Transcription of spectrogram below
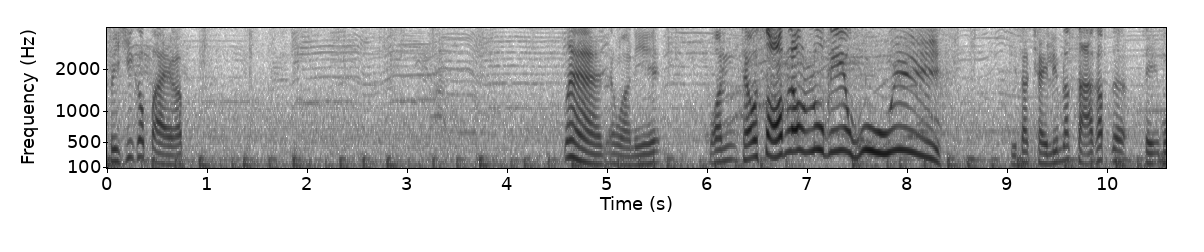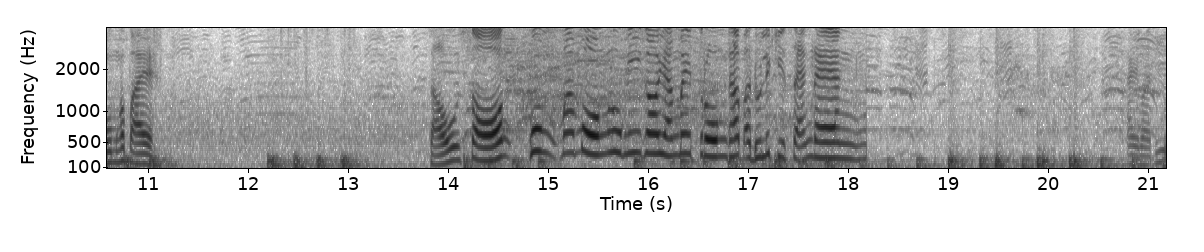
ฟรีคิกเข้าไปครับ แม่จังหวะนี้บอลแถว 2 แล้วลูกนี้หูยพิทักษ์ชัยริมรักษาครับจะเตะมุมเข้าไป เสาสองพุ่งมามงลูกนี้ก็ยังไม่ตรงครับ อดุลิขิตแสงแดง ให้มาที่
